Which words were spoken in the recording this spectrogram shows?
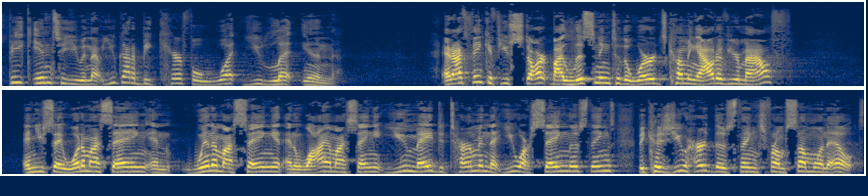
speak into you, and that you got to be careful what you let in. And I think if you start by listening to the words coming out of your mouth, and you say, What am I saying? And when am I saying it? And why am I saying it? You may determine that you are saying those things because you heard those things from someone else.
